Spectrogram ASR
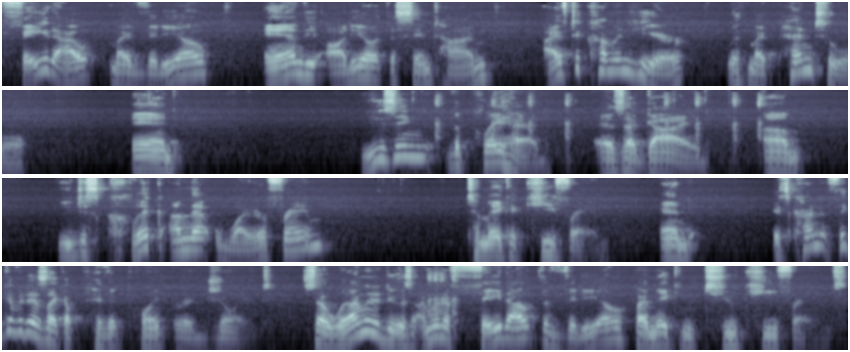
fade out my video and the audio at the same time, I have to come in here with my pen tool and using the playhead as a guide, um, you just click on that wireframe to make a keyframe. And it's kind of, think of it as like a pivot point or a joint. So what I'm going to do is I'm going to fade out the video by making two keyframes.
